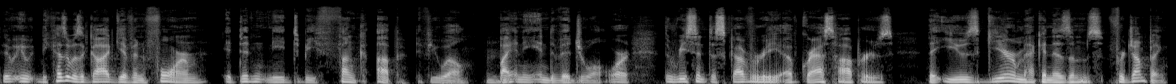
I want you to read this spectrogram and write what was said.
because it was a God given form, it didn't need to be thunk up, if you will, mm-hmm. by any individual or the recent discovery of grasshoppers that use gear mechanisms for jumping.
